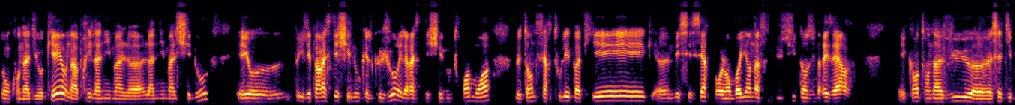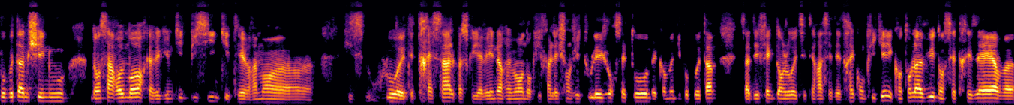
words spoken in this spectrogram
Donc, on a dit OK. On a pris l'animal, euh, l'animal chez nous. Et euh, il n'est pas resté chez nous quelques jours. Il est resté chez nous trois mois, le temps de faire tous les papiers euh, nécessaires pour l'envoyer en Afrique du Sud dans une réserve. Et quand on a vu euh, cet hippopotame chez nous, dans sa remorque, avec une petite piscine qui était vraiment, euh, l'eau était très sale parce qu'il y avait énormément, donc il fallait changer tous les jours cette eau, mais comme un hippopotame, ça défecte dans l'eau, etc. C'était très compliqué. Et quand on l'a vu dans cette réserve, euh,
